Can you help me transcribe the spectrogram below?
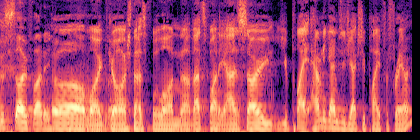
was so funny. Oh my gosh, that's full on. No, that's funny. As so, you play. How many games did you actually play for Freo?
